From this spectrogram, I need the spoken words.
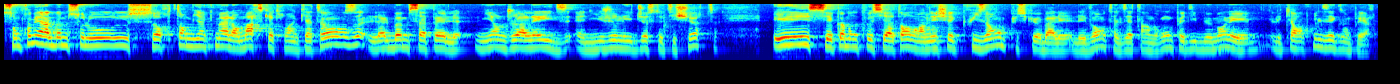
Son premier album solo sort tant bien que mal en mars 1994. L'album s'appelle Lades and Usually Just a T-shirt. Et c'est comme on peut s'y attendre un échec cuisant puisque bah, les, ventes elles atteindront péniblement les, 40 000 exemplaires.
